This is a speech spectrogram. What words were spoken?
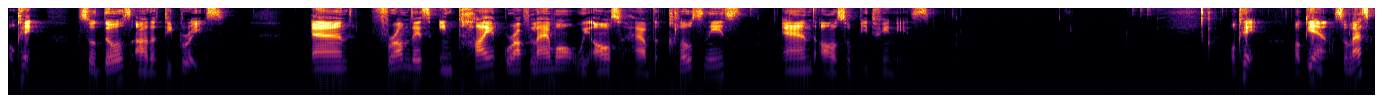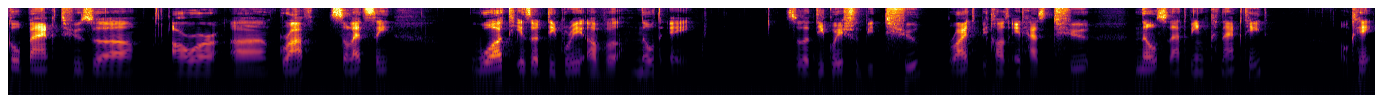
Okay, so those are the degrees. And from this entire graph level, we also have the closeness and also betweenness. Okay, again, so let's go back to the our uh, graph. So let's see what is the degree of uh, node A. So the degree should be 2, right? Because it has two nodes that being connected. Okay.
